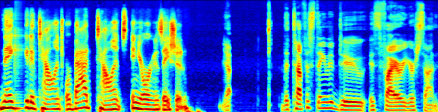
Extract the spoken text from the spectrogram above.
negative talent or bad talent in your organization. Yep. The toughest thing to do is fire your son.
